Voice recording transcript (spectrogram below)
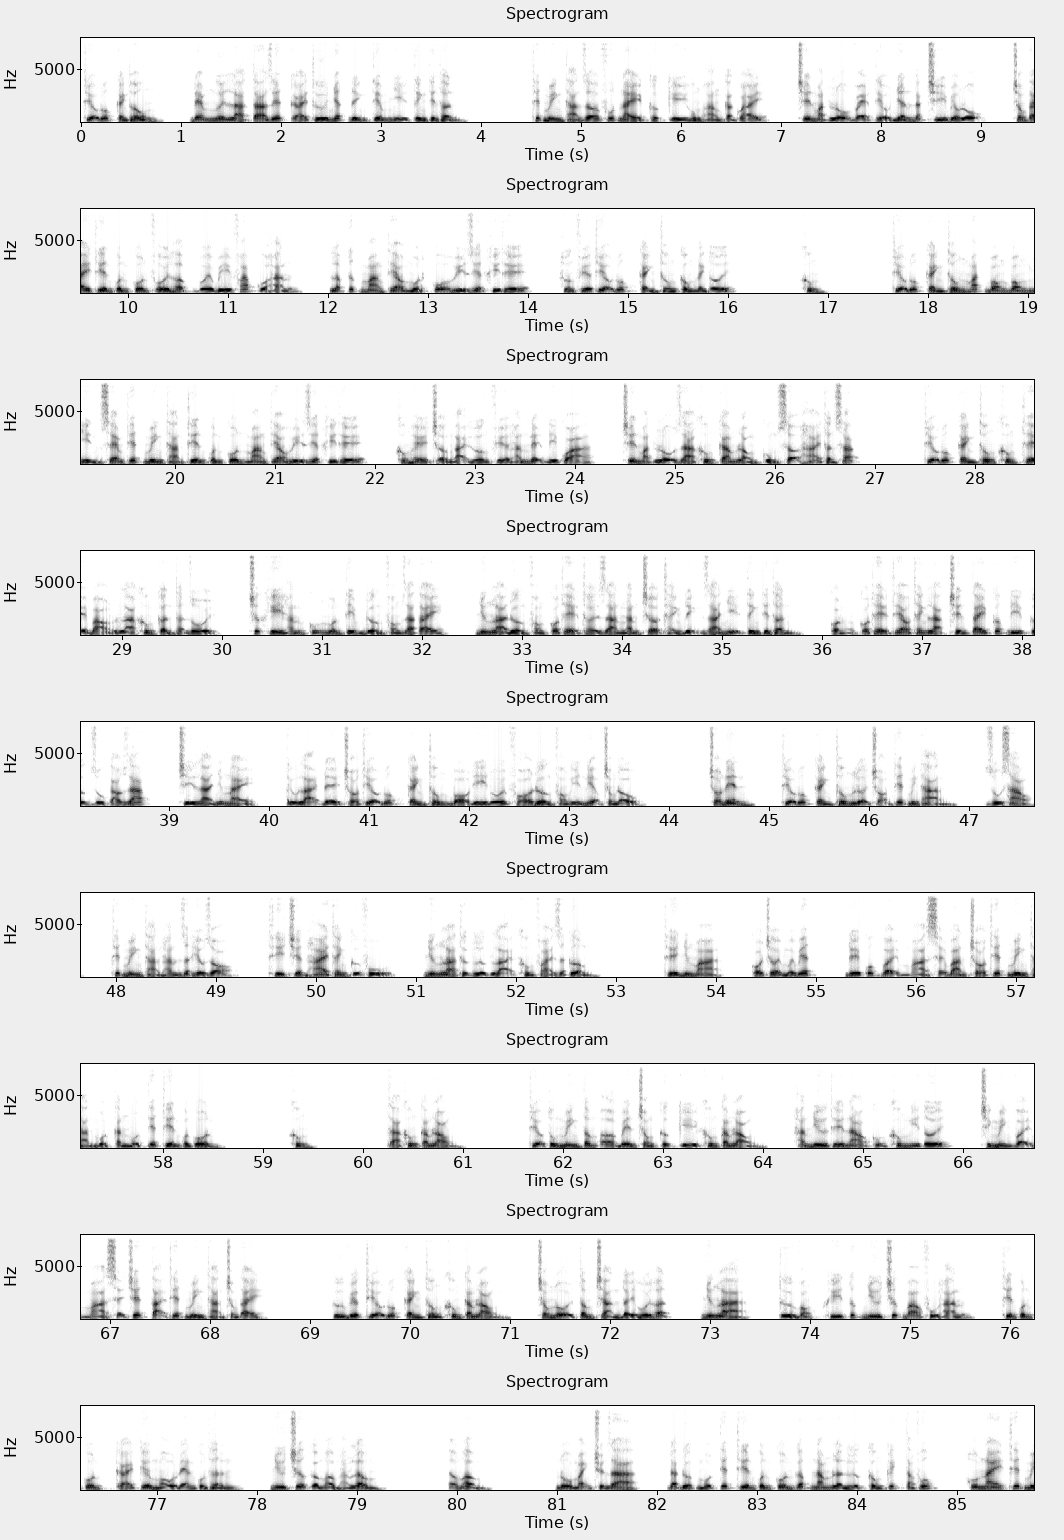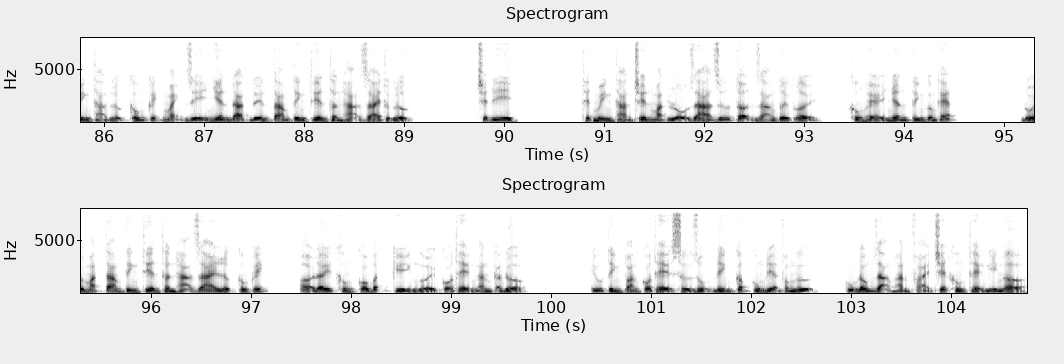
Thiệu Đuốc Cảnh Thông, đem ngươi là ta giết cái thứ nhất đỉnh tiêm nhị tinh thiên thần. Thiết Minh Thản giờ phút này cực kỳ hung hăng càng quái, trên mặt lộ vẻ tiểu nhân đắc chí biểu lộ, trong tay thiên quân côn phối hợp với bí pháp của hắn, lập tức mang theo một cỗ hủy diệt khí thế, hướng phía thiệu đuốc cảnh thông công đánh tới. Không. Thiệu đuốc cảnh thông mắt bong bong nhìn xem thiết minh thản thiên quân côn mang theo hủy diệt khí thế, không hề trở ngại hướng phía hắn nện đi qua, trên mặt lộ ra không cam lòng cùng sợ hãi thần sắc. Thiệu đuốc cảnh thông không thể bảo là không cẩn thận rồi, trước khi hắn cũng muốn tìm đường phong ra tay, nhưng là đường phong có thể thời gian ngắn trở thành định giá nhị tinh thiên thần, còn có thể theo thanh lạc trên tay cướp đi cực dù cao giáp, chỉ là những này, tự lại để cho thiệu đuốc cảnh thông bỏ đi đối phó đường phong ý niệm trong đầu. Cho nên, thiệu đuốc cảnh thông lựa chọn thiết minh thản, dù sao, thiết minh thản hắn rất hiểu rõ, thi triển hai thanh cự phủ, nhưng là thực lực lại không phải rất cường. Thế nhưng mà, có trời mới biết, đế quốc vậy mà sẽ ban cho thiết minh thản một căn một tiết thiên quân côn. Không, ta không cam lòng. Thiệu Tùng Minh tâm ở bên trong cực kỳ không cam lòng, hắn như thế nào cũng không nghĩ tới, chính mình vậy mà sẽ chết tại thiết minh thản trong tay. Cứ việc thiệu đuốc cảnh thông không cam lòng, trong nội tâm tràn đầy hối hận, nhưng là, tử vong khí tức như trước bao phủ hắn, thiên quân côn cái kia màu đen côn thân, như trước cầm ẩm hàng lâm. ầm ầm Nổ mạnh truyền ra, đạt được một tiết thiên quân côn gấp 5 lần lực công kích tăng phúc, hôm nay thiết minh thản lực công kích mạnh dĩ nhiên đạt đến tam tinh thiên thần hạ giai thực lực. Chết đi. Thiết minh thản trên mặt lộ ra giữ tợn dáng tươi cười, không hề nhân tính gầm thét. Đối mặt tam tinh thiên thần hạ giai lực công kích, ở đây không có bất kỳ người có thể ngăn cản được. Tiêu tính toán có thể sử dụng đỉnh cấp cung điện phòng ngự, cũng đồng dạng hẳn phải chết không thể nghi ngờ.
